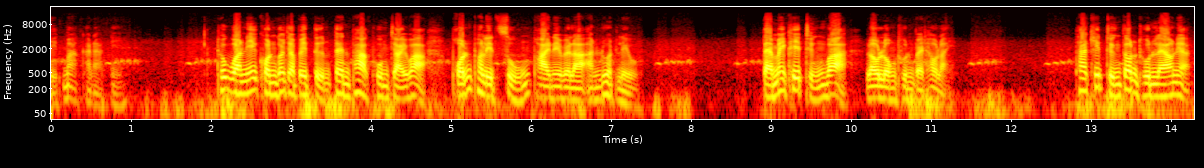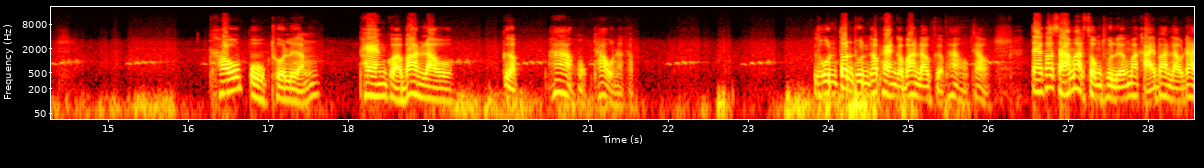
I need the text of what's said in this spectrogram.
ลิตมากขนาดนี้ ทุกวันนี้คนก็จะไปตื่นเต้นภาคภูมิใจว่า ผลผลิตสูงภายในเวลาอันรวดเร็ว แต่ไม่คิดถึงว่าเราลงทุนไปเท่าไหร่ ถ้าคิดถึงต้นทุนแล้วเนี่ยเขาปลูกถั่วเหลือง แพงกว่าบ้านเราเกือบห้าหกเท่านะครับ ทุนต้นทุนเขาแพงกว่าบ้านเราเกือบห้าหกเท่า แต่เขาสามารถส่งถั่วเหลืองมาขายบ้านเราได้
